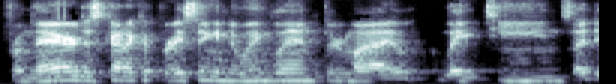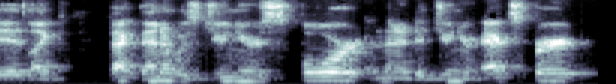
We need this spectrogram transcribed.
from there just kind of kept racing in New England through my late teens. I did like back then it was junior sport, and then I did junior expert,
